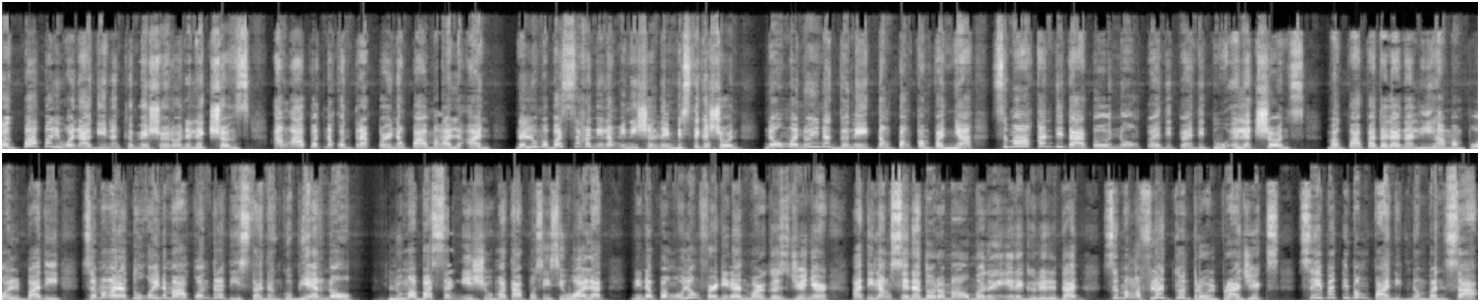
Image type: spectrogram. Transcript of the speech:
Pagpapaliwanagin ng Commission on Elections ang apat na kontraktor ng pamahalaan na lumabas sa kanilang initial na investigasyon na umano'y nag-donate ng pangkampanya sa mga kandidato noong 2022 elections. Magpapadala ng liham ang poll body sa mga natukoy na mga kontratista ng gobyerno. Lumabas ang issue matapos isiwalat ni na Pangulong Ferdinand Marcos Jr. at ilang senador ang mga umano'y irregularidad sa mga flood control projects sa iba't ibang panig ng bansa.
